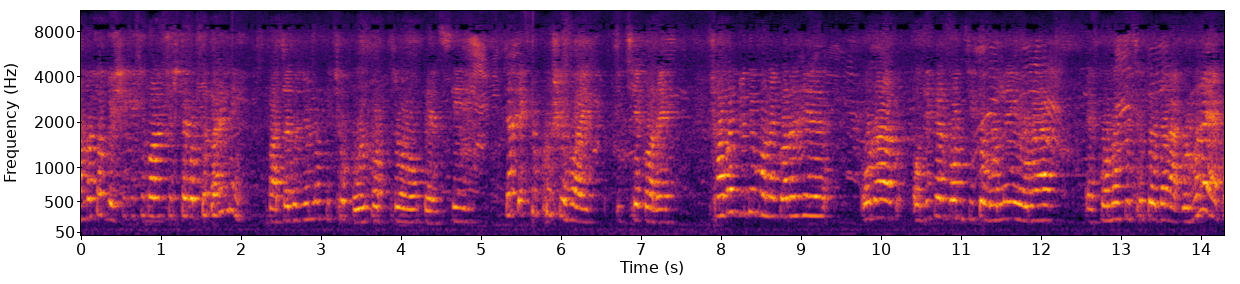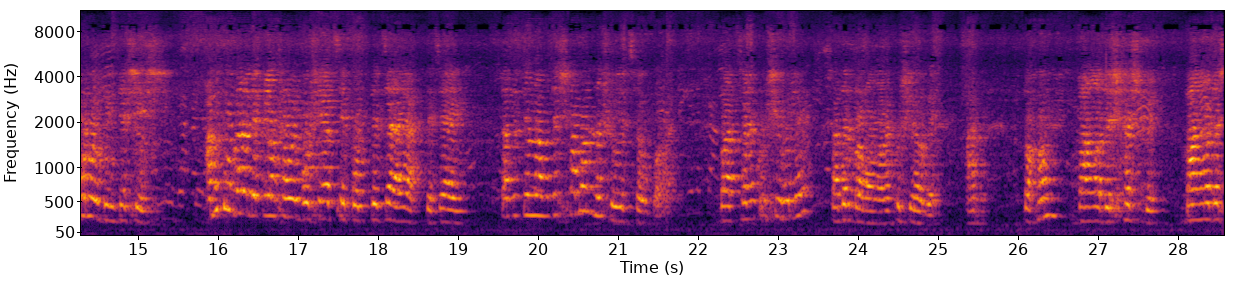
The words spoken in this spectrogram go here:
আমরা তো বেশি কিছু করার চেষ্টা করতে পারিনি। বাচ্চাদের জন্য কিছু বইপত্র, পেন্সিল, যাতে একটু খুশি হয়, ইচ্ছে করে। সবাই যদি মনে করে যে ওরা অধিকার বঞ্চিত বলে ওরা কোনো কিছুতে ওদের আগ্রহ মানে এখন দিনটা শেষ। আমি তো ওখানে দেখলাম সবাই বসে আছে, পড়তে চায়, আঁকতে চায়। তাদের জন্য আমাদের সামান্য শুভেচ্ছাও করা। বাচ্চারা খুশি হলে তাদের বাবা মারা খুশি হবে। আর তখন বাংলাদেশ হাসবে। বাংলাদেশ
